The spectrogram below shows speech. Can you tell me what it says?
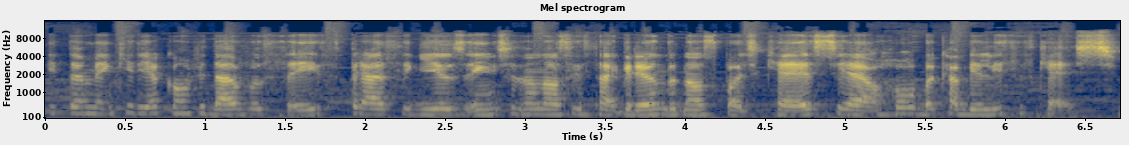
E também queria convidar vocês para seguir a gente no nosso Instagram do nosso podcast, é arroba cabelicescast.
